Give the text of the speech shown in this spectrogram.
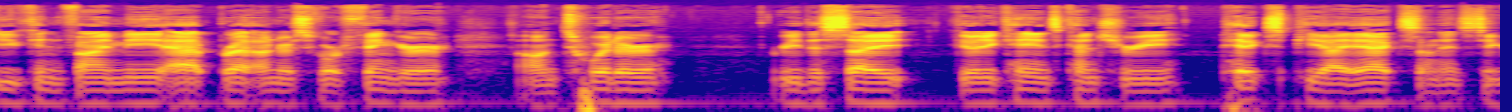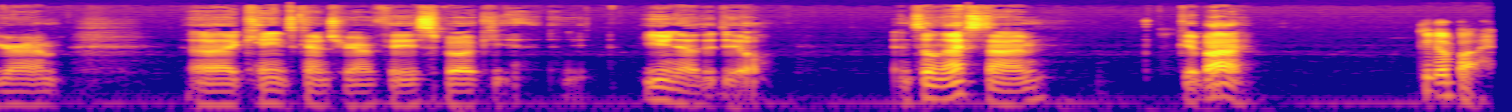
you can find me at Brett underscore Finger on Twitter. Read the site. Go to Canes Country Pix P I X on Instagram. Uh, Canes Country on Facebook. You know the deal. Until next time, goodbye. Goodbye.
